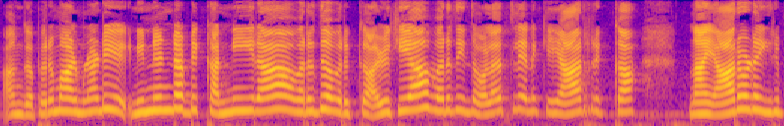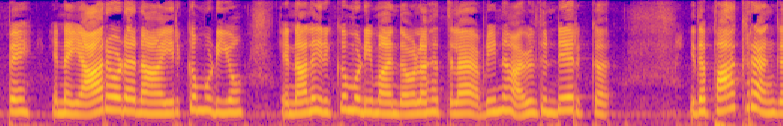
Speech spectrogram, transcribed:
அங்கே பெருமாள் முன்னாடி நின்றுண்டு அப்படியே கண்ணீராக வருது அவருக்கு. அழுகையாக வருது. இந்த உலகத்தில் எனக்கு யார் இருக்கா? நான் யாரோட இருப்பேன்? என்னை யாரோட நான் இருக்க முடியும்? என்னால் இருக்க முடியுமா இந்த உலகத்தில்? அப்படின்னு அழுதுண்டே இருக்கார். இதை பார்க்குறாங்க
